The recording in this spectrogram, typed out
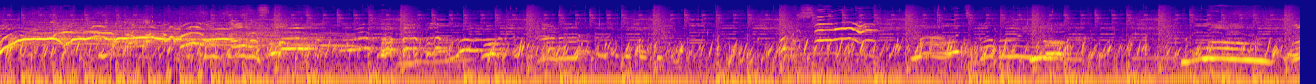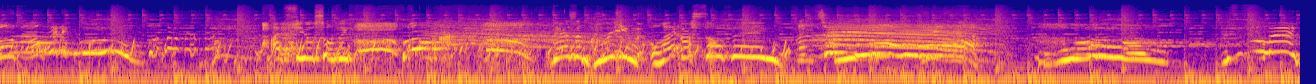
Ah! Whoa! Oh! I feel something. Look! There's a green leg or something! Whoa! This is a leg!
